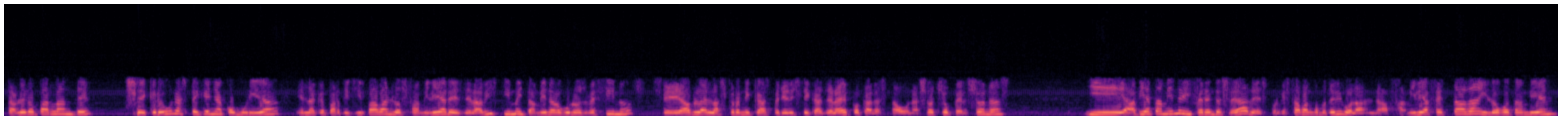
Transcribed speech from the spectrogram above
tablero parlante se creó una pequeña comunidad en la que participaban los familiares de la víctima y también algunos vecinos. Se habla en las crónicas periodísticas de la época de hasta unas ocho personas y había también de diferentes edades, porque estaban, como te digo, la, familia afectada y luego también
